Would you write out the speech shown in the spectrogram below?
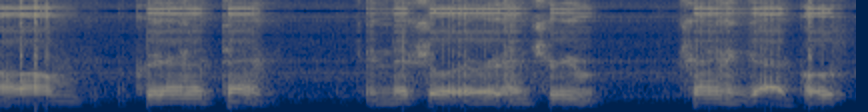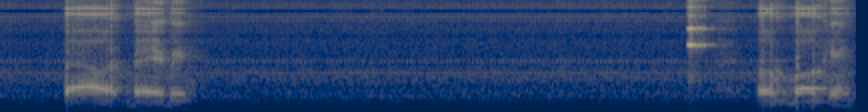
Um, clear and attent. Initial or entry training guide. Post ballot, baby. Or booking.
